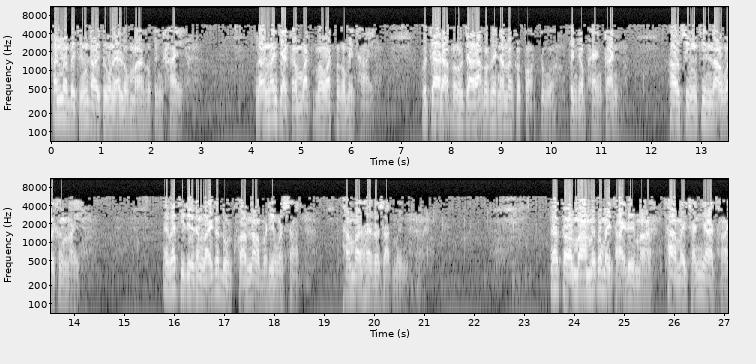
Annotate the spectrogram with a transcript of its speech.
ขั้นเมื่อไปถึงดอยตุงแล้วลงมาก็เป็นไข้ หลังนั้นจากกรรมวัดมาวัดมันก็ไม่ถ่ายอุจาระอุจาระประเภทนั้นมันก็เกาะตัว เป็นกำแพงกั้น เอาสิ่งที่เน่าไว้ข้างในไอ้แบคทีเรียทั้งหลายก็ดูดความเน่ามาเลี้ยงประสาททำให้ประสาทมึน แล้วต่อมามันก็ไม่ถ่ายเรื่อยมา ถ้าไม่ฉันยาถ่าย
